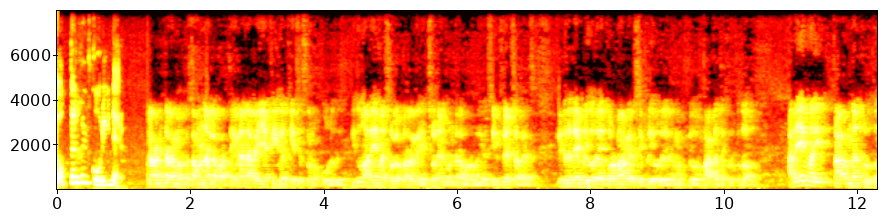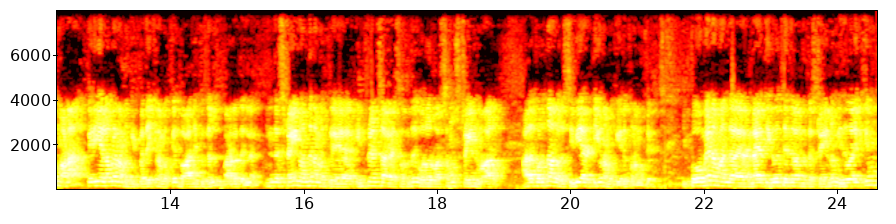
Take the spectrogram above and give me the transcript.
டாக்டர்கள் கூறினர். கரண்ட்டாக நம்ம இப்போ தமிழ்நாட்டில் பார்த்தீங்கன்னா நிறைய ஃபீவர் கேசஸ் நம்ம கூடுது. இதுவும் அதே மாதிரி சொல்லப்படுற அந்த ஹெச் ஒன் என்ற ஒரு வைரஸ் இன்ஃப்ளூயன்சா வைரஸ் கிட்டத்தட்ட எப்படி ஒரு கொரோனா வைரஸ் எப்படி ஒரு நமக்கு ஒரு தாக்கத்தை கொடுக்குதோ அதே மாதிரி தாக்கம் தான் கொடுக்கும். ஆனால் பெரிய அளவில் நமக்கு இப்போதைக்கு நமக்கு பாதிப்புகள் வர்றதில்லை. இந்த ஸ்ட்ரெயின் வந்து நமக்கு இன்ஃப்ளூயன்ஸா வைரஸ் வந்து ஒரு ஒரு வருஷமும் ஸ்ட்ரெயின் மாறும். அதை பொறுத்து அதோட சிவியாரிட்டியும் நமக்கு இருக்கும் நமக்கு. இப்போவுமே நம்ம அந்த ரெண்டாயிரத்தி இருபத்தஞ்சில் வந்த ஸ்ட்ரெயினும் இது வரைக்கும்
